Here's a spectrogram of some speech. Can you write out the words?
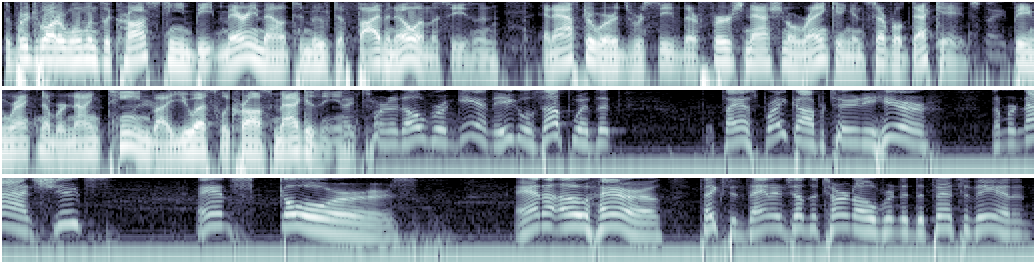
The Bridgewater women's lacrosse team beat Marymount to move to 5 0 on the season, and afterwards received their first national ranking in several decades, being ranked number 19 by U.S. Lacrosse Magazine. They turn it over again. Eagles up with it. Fast break opportunity here. Number nine shoots and scores. Anna O'Hara takes advantage of the turnover in the defensive end.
